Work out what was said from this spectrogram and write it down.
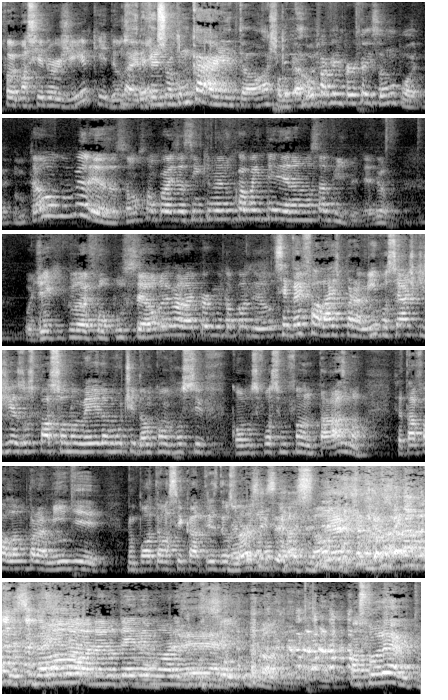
Foi uma cirurgia que Deus Não, ele fez. fechou com carne, então acho que Falou que acabou não. de a imperfeição não pode, né? Então, beleza, são, são coisas assim que nós nunca vamos entender na nossa vida, entendeu? O dia que nós for pro céu, nós vai lá e pergunta pra Deus. Você vai falar isso pra mim? Você acha que Jesus passou no meio da multidão como se, como se fosse um fantasma? Você tá falando pra mim de não pode ter uma cicatriz, Deus Melhor uma encerrar esse. Porque Não, senão. nós não tem memória suficiente pro próximo. Pastor Everton,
